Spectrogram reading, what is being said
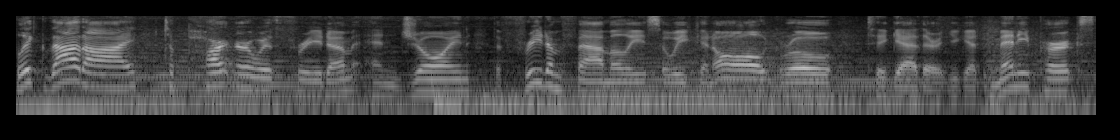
Click that eye to partner with Freedom and join the Freedom family so we can all grow together. You get many perks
